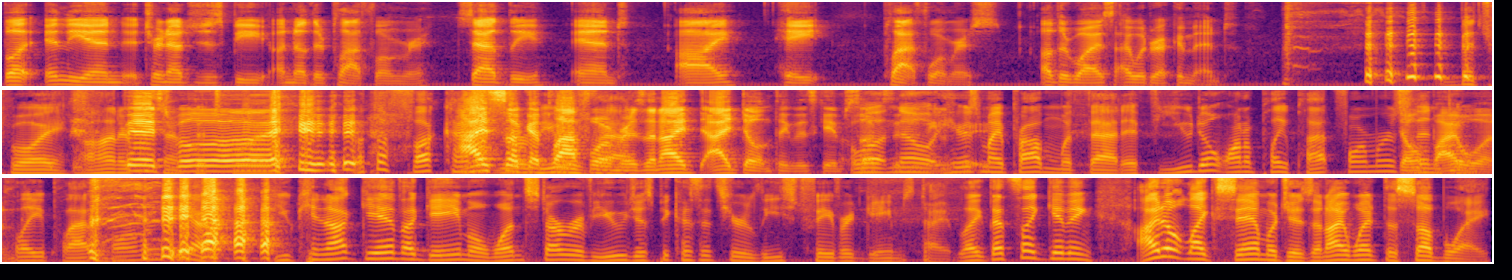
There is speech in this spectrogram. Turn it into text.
But in the end, it turned out to just be another platformer. Sadly, and I hate platformers. Otherwise, I would recommend. bitch boy, 100% Bitch boy. What the fuck? Kind I of suck at review is that? platformers, and I I don't think this game sucks. Well, no. Here's my problem with that. If you don't want to play platformers, Don't then buy don't one. play platformers. yeah. you cannot give a game a one star review just because it's your least favorite games type. Like that's like giving. I don't like sandwiches, and I went to Subway.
